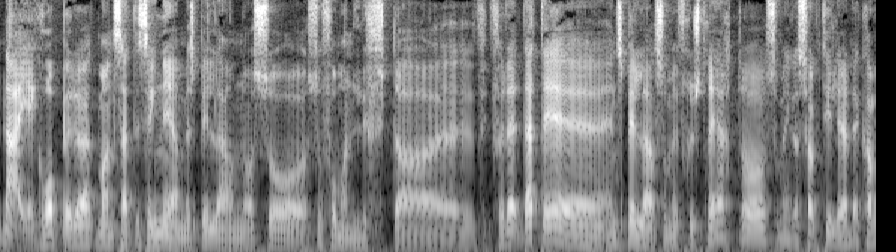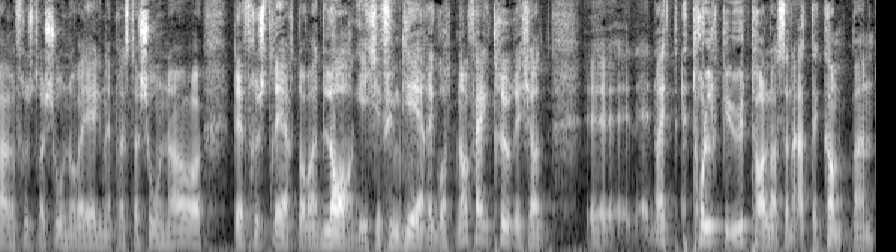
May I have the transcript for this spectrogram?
Nei, jeg håper at man setter seg ned med spilleren, og så, så får man lufta eh, For det, dette er en spiller som er frustrert, og som jeg har sagt tidligere, det kan være frustrasjon over egne prestasjoner, og det er frustrert over at laget ikke fungerer godt nok. For jeg tror ikke at eh, Når jeg, jeg tolker uttalelsene etter kampen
